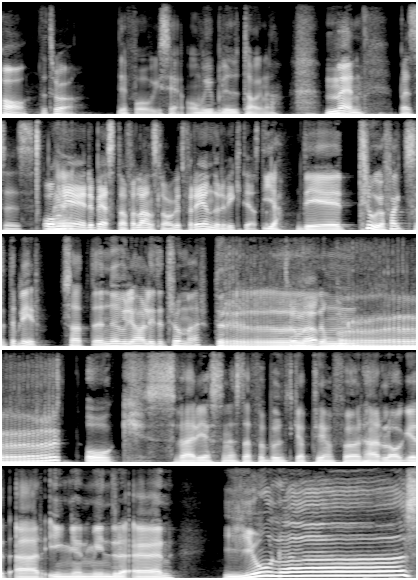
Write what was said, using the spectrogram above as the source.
Ja, det tror jag. Det får vi se om vi blir uttagna. Men Precis. Om ni Eh. är det bästa för landslaget, för det är ändå det viktigaste. ja, det tror jag faktiskt att det blir. Så att eh, nu vill jag ha lite trummor. Trummor. Och Sveriges nästa förbundskapten för herrlaget är ingen mindre än Jonas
